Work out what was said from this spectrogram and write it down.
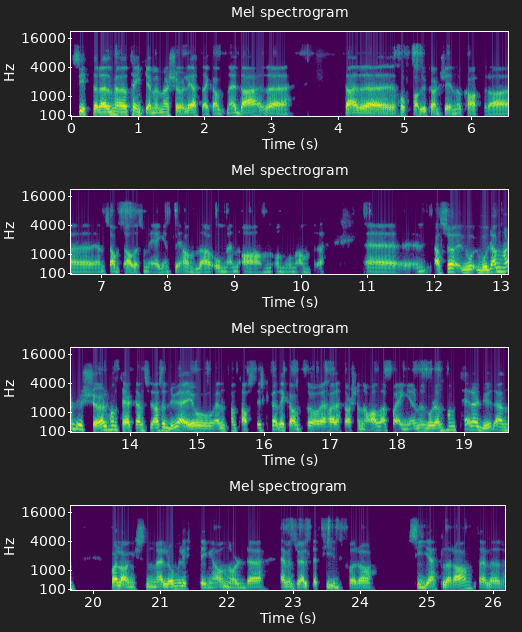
sitter jeg med og tenker med meg sjøl i etterkant Nei, der der eh, hoppa du kanskje inn og kapra en samtale som egentlig handla om en annen og noen andre. Eh, altså, Hvordan har du sjøl håndtert den altså, Du er jo en fantastisk predikant og har et arsenal av poenger, men hvordan håndterer du den balansen mellom lyttinga og når det eventuelt er tid for å si et eller annet, eller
